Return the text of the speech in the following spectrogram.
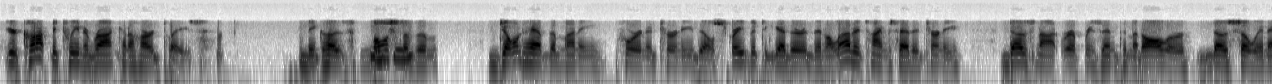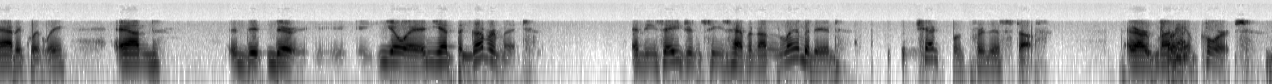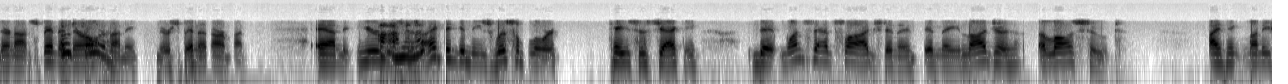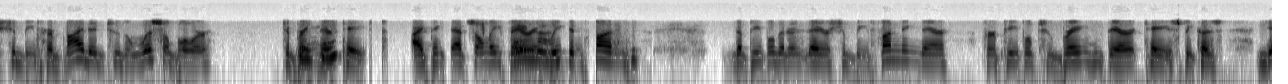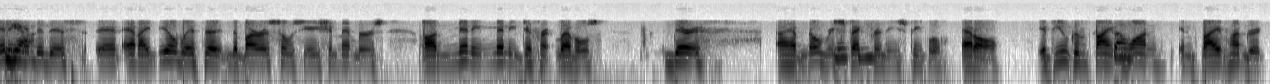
you're caught between a rock and a hard place because most mm-hmm. of them don't have the money for an attorney. They'll scrape it together, and then a lot of times that attorney does not represent them at all or does so inadequately. And there, you know, and yet the government and these agencies have an unlimited checkbook for this stuff. Our money, of course. They're not spending oh, their sure. own money. They're spending our money. And here's I, mean, I think in these whistleblower cases, Jackie, that once that's lodged and they, and they lodge a, a lawsuit, I think money should be provided to the whistleblower to bring mm-hmm. their case. I think that's only fair. Amen. If we can fund the people that are there, should be funding there for people to bring their case because getting yeah. into this, and, and I deal with the, the Bar Association members on many, many different levels. There, I have no respect mm-hmm. for these people at all. If you can find so, one in 500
